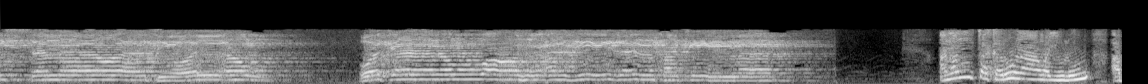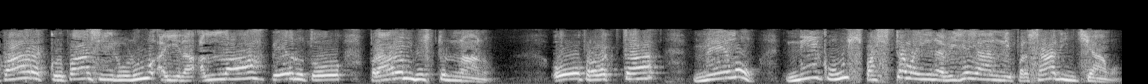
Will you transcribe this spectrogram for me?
السماوات والأرض وكان الله عزيزا حكيما అనంత కరుణామయుడు అపార కృపాశీలుడు అయిన అల్లాహ్ పేరుతో ప్రారంభిస్తున్నాను ఓ ప్రవక్త మేము నీకు స్పష్టమైన విజయాన్ని ప్రసాదించాము.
